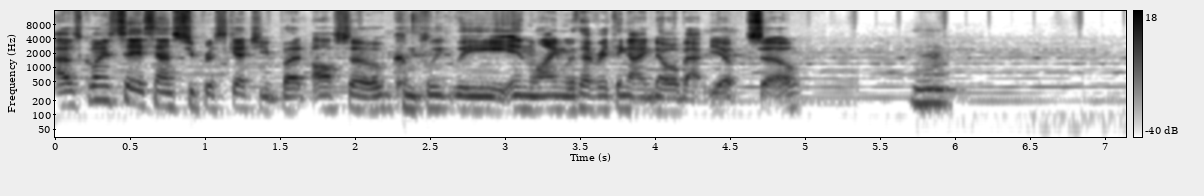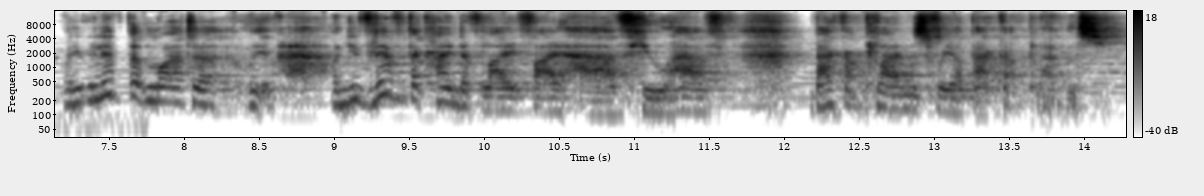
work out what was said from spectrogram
I was going to say it sounds super sketchy, but also completely in line with everything I know about you. So, Mm. When you live the matter, when you've lived the kind of life I have, you have backup plans for your backup plans.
